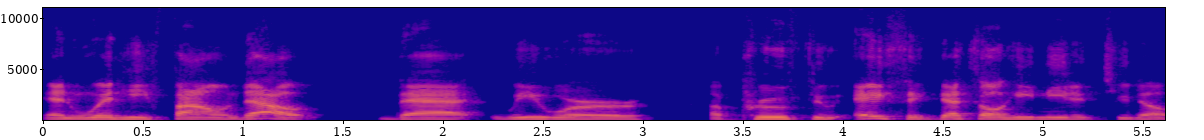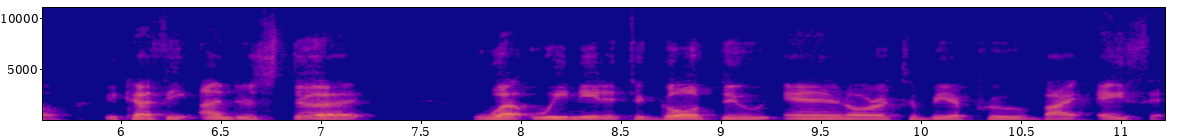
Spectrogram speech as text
and when he found out that we were approved through ASIC, that's all he needed to know because he understood what we needed to go through in order to be approved by ASIC.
